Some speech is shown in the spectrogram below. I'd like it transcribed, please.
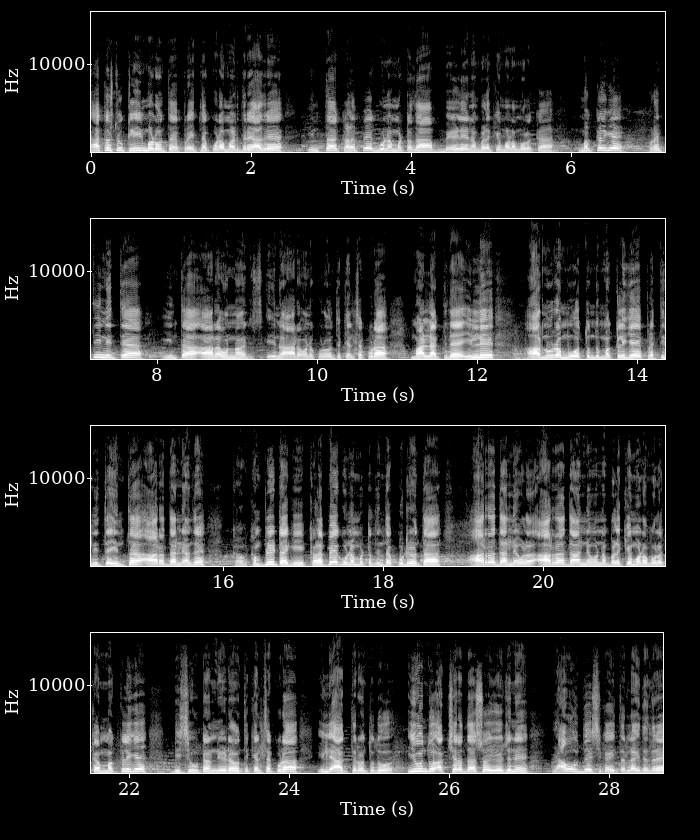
ಸಾಕಷ್ಟು ಕ್ಲೀನ್ ಮಾಡುವಂಥ ಪ್ರಯತ್ನ ಕೂಡ ಮಾಡಿದರೆ ಆದರೆ ಇಂಥ ಕಳಪೆ ಗುಣಮಟ್ಟದ ಬೇಳೆಯನ್ನು ಬಳಕೆ ಮಾಡೋ ಮೂಲಕ ಮಕ್ಕಳಿಗೆ ಪ್ರತಿನಿತ್ಯ ಇಂಥ ಆಹಾರವನ್ನು, ಏನು ಆಹಾರವನ್ನು ಕೊಡುವಂಥ ಕೆಲಸ ಕೂಡ ಮಾಡಲಾಗ್ತಿದೆ. ಇಲ್ಲಿ ಆರುನೂರ ಮೂವತ್ತೊಂದು ಮಕ್ಕಳಿಗೆ ಪ್ರತಿನಿತ್ಯ ಇಂಥ ಆಹಾರ ಧಾನ್ಯ ಅಂದರೆ ಕಂಪ್ಲೀಟಾಗಿ ಕಳಪೆ ಗುಣಮಟ್ಟದಿಂದ ಕೂಡಿರುವಂಥ ಆಹಾರ ಧಾನ್ಯಗಳ ಆಹಾರ ಧಾನ್ಯವನ್ನು ಬಳಕೆ ಮಾಡೋ ಮೂಲಕ ಮಕ್ಕಳಿಗೆ ಬಿಸಿ ಊಟ ನೀಡುವಂಥ ಕೆಲಸ ಕೂಡ ಇಲ್ಲಿ ಆಗ್ತಿರುವಂಥದ್ದು. ಈ ಒಂದು ಅಕ್ಷರ ದಾಸೋಹ ಯೋಜನೆ ಯಾವ ಉದ್ದೇಶಕ್ಕಾಗಿ ತರಲಾಗಿದೆ ಅಂದರೆ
